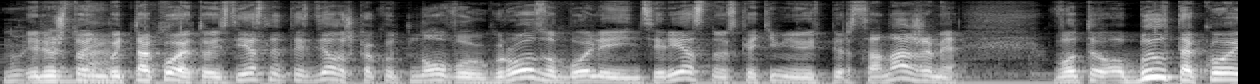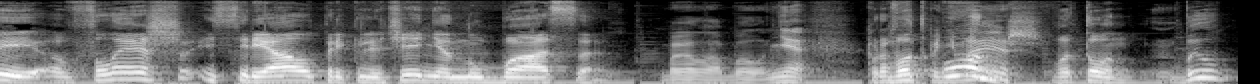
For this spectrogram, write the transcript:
Ну, Или что-нибудь да, такое. То есть, если ты сделаешь какую-то новую угрозу, более интересную, с какими-нибудь персонажами. Вот э, был такой флэш-сериал «Приключения Нубаса». Было, было. Не, просто вот понимаешь... Он, вот он был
